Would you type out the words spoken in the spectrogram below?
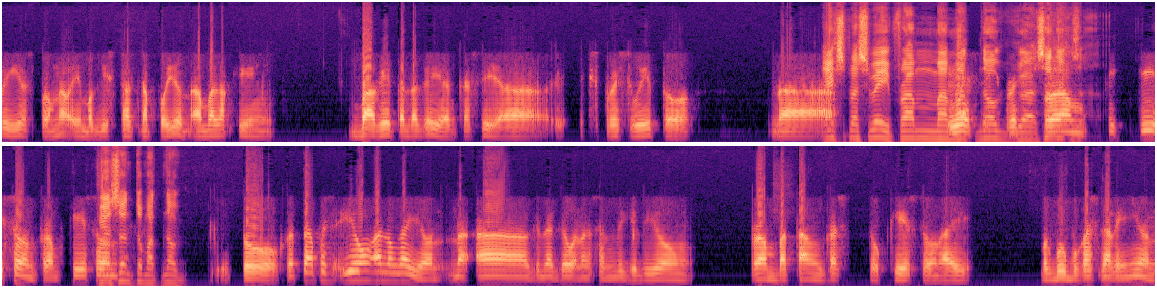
Three years from now, ay mag-start na po yun. Ah, malaking bagay talaga yan kasi ah, expressway to na Expressway from uh, yes, Matnog, express uh, sa, from Qui- Quezon, from Quezon, Quezon to Matnog. to. Tapos yung ano ngayon, na ah, ginagawa ng San Miguel, yung from Batangas to Quezon ay magbubukas na rin yun.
